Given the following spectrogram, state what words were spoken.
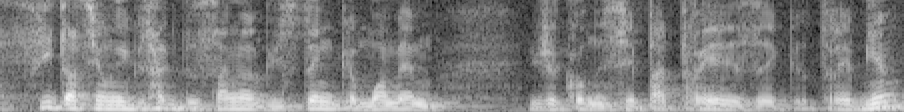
citation exacte de Saint Augustin que moi-même je ne connaissais pas très, très bien.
